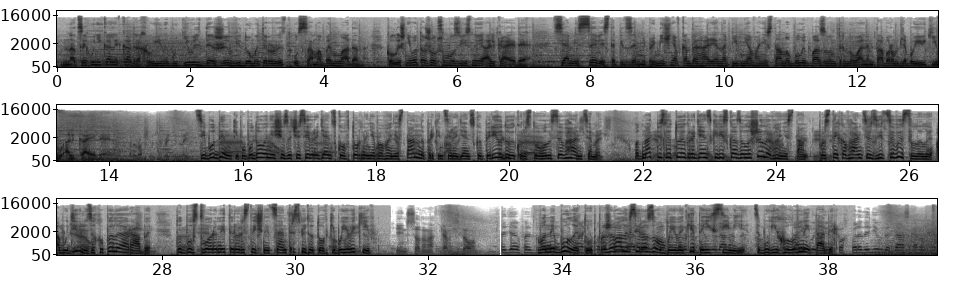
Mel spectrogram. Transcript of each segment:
На цих унікальних кадрах руїни будівель, де жив відомий терорист Усама Бен Ладен, колишній ватажок сумнозвісної Аль-Каїди. Ця місцевість та підземні приміщення в Кандагарі на півдні Афганістану були базовим тренувальним табором для бойовиків Аль-Каїди. Ці будинки, побудовані ще за часів радянського вторгнення в Афганістан, наприкінці радянського періоду використовувалися афганцями. Однак, після того, як радянські війська залишили Афганістан, простих афганців звідси виселили, а будівлю захопили араби. Тут був створений терористичний центр з підготовки бойовиків. Вони були тут, проживали всі разом, бойовики та їх сім'ї. Це був їх головний табір.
